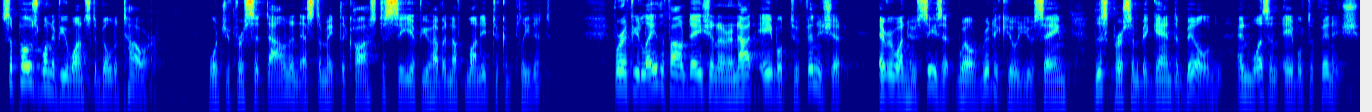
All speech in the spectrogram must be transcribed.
Suppose one of you wants to build a tower. Won't you first sit down and estimate the cost to see if you have enough money to complete it? For if you lay the foundation and are not able to finish it, everyone who sees it will ridicule you, saying, This person began to build and wasn't able to finish.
